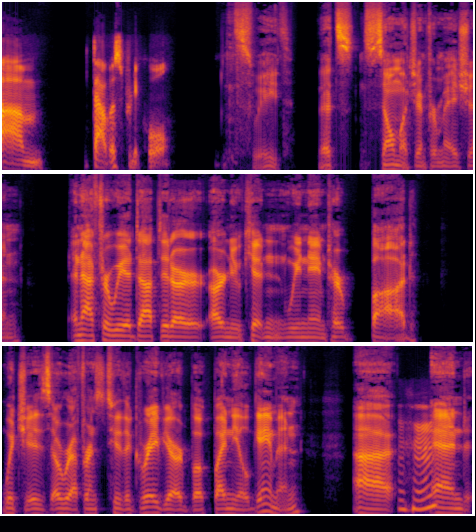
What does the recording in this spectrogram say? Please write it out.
um, that was pretty cool. Sweet. That's so much information. And after we adopted our our new kitten, we named her Bod, which is a reference to the Graveyard Book by Neil Gaiman. Uh, hmm and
